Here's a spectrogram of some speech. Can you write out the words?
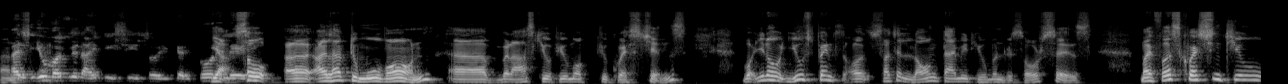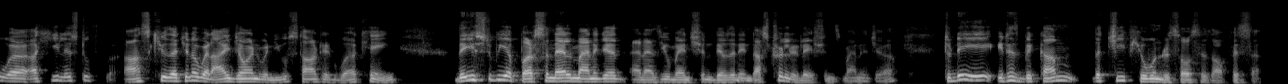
Understand. And you work with ITC, so you can go. Yeah, so uh, I'll have to move on, uh, but ask you a few more few questions. Well, you know, you've spent uh, such a long time in human resources. My first question to you, uh, Aquil, is to ask you that you know when I joined, when you started working, there used to be a personnel manager, and as you mentioned, there was an industrial relations manager. Today, it has become the chief human resources officer.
